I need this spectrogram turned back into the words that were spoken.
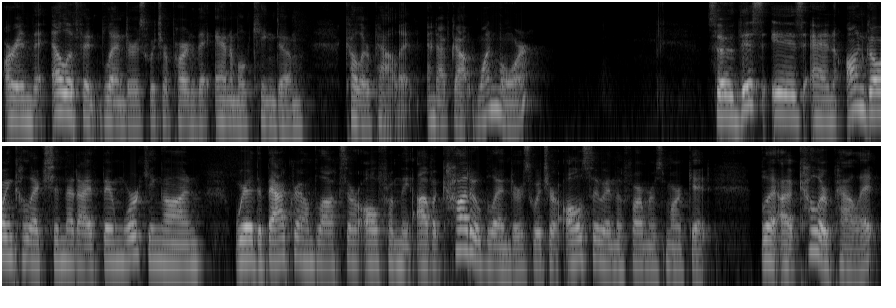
are in the elephant blenders, which are part of the Animal Kingdom color palette. And I've got one more. So this is an ongoing collection that I've been working on where the background blocks are all from the avocado blenders, which are also in the farmer's market uh, color palette.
